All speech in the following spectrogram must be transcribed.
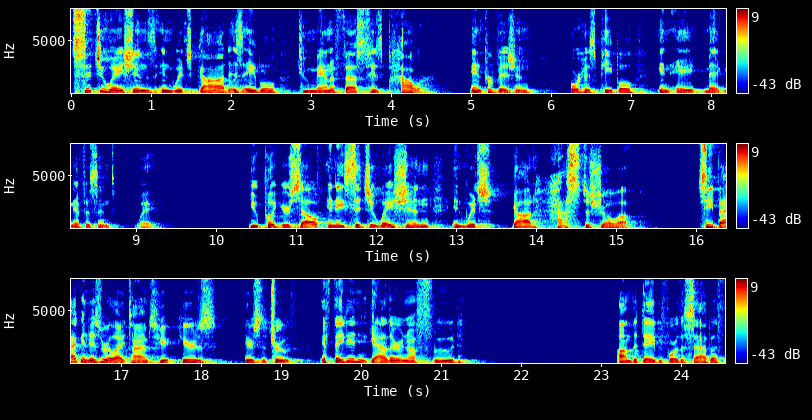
situations in which God is able to manifest his power and provision for his people in a magnificent way. You put yourself in a situation in which God has to show up. See, back in Israelite times, here, here's, here's the truth. If they didn't gather enough food on the day before the Sabbath,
